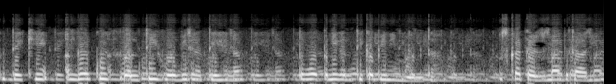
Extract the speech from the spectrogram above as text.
دیکھیں، اگر کوئی غلطی ہو بھی جاتی ہے نا، تو وہ اپنی غلطی کبھی نہیں مانتا۔ اس کا ترجمہ بتا رہی ہوں،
